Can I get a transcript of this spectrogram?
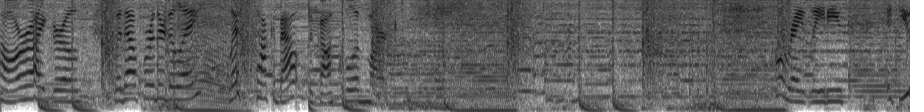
All right, girls, without further delay, let's talk about the Gospel of Mark. Right, ladies, if you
